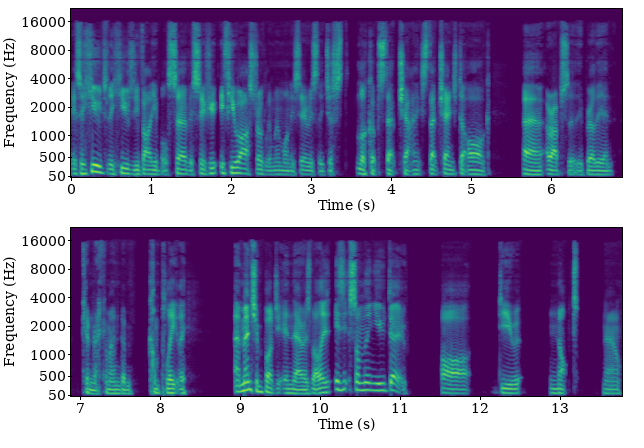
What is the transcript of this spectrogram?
it's a hugely hugely valuable service. So if you if you are struggling with money seriously, just look up StepChange. I think StepChange.org uh, are absolutely brilliant. Can recommend them completely. I mentioned budget in there as well. Is, is it something you do, or do you not now?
